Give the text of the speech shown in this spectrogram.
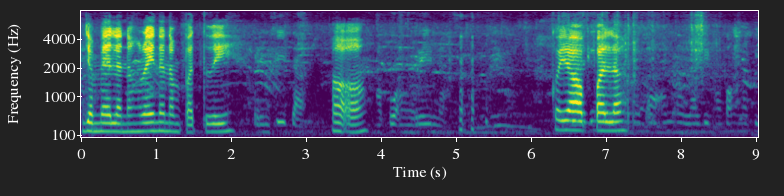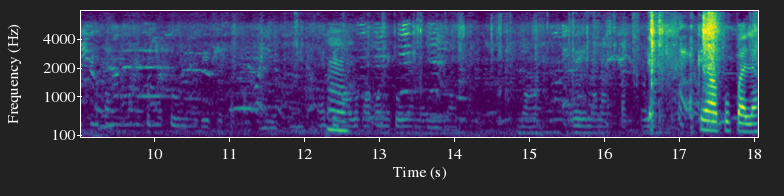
Jamela ng Reyna ng Patway. Prinsesa, Oo. ako ang reyna. Kaya pala. Ano, laging ako ang nakikita nilang tumutulong dito sa kapatid. Eh, Hmm. tinawag ako ni Kuya Noel na, na reyna ng pathway. Kaya po pala.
